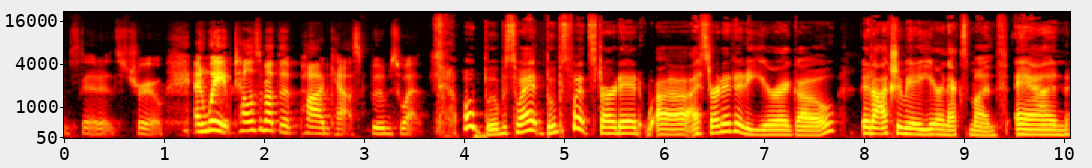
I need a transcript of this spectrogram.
It's good. It's true. And wait, tell us about the podcast, Boob Sweat. oh boob sweat boob sweat started uh i started it a year ago it'll actually be a year next month and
